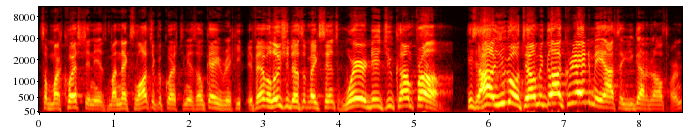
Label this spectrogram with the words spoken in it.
so my question is, my next logical question is, okay, Ricky, if evolution doesn't make sense, where did you come from? He said, How are you going to tell me God created me? I said, You got an alternative.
